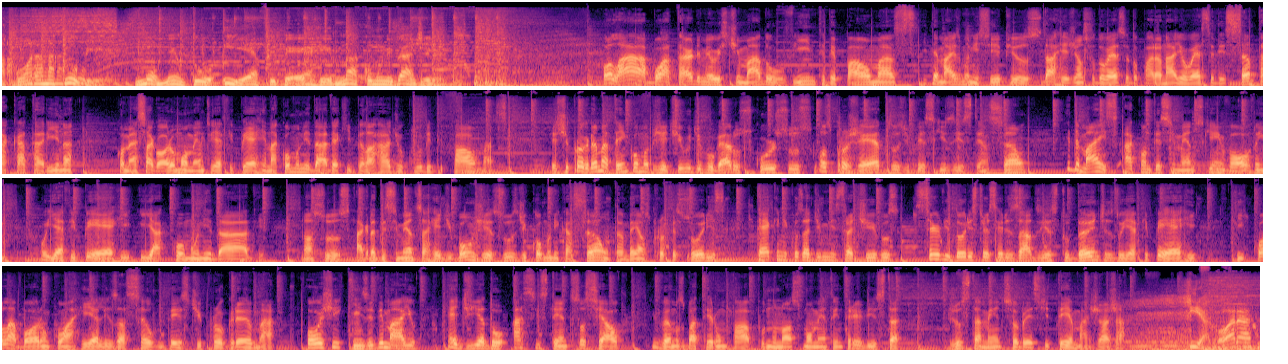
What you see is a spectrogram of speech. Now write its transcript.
Agora na Clube. Momento IFPR na comunidade. Olá, boa tarde, meu estimado ouvinte de Palmas e demais municípios da região sudoeste do Paraná e oeste de Santa Catarina. Começa agora o Momento IFPR na comunidade aqui pela Rádio Clube de Palmas. Este programa tem como objetivo divulgar os cursos, os projetos de pesquisa e extensão e demais acontecimentos que envolvem o IFPR e a comunidade. Nossos agradecimentos à Rede Bom Jesus de Comunicação, também aos professores, técnicos administrativos, servidores terceirizados e estudantes do IFPR que colaboram com a realização deste programa. Hoje, 15 de maio, é dia do assistente social e vamos bater um papo no nosso momento entrevista justamente sobre este tema já já. E agora,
